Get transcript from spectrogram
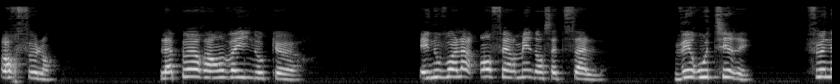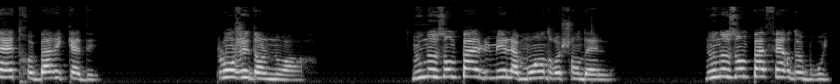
orphelins, la peur a envahi nos cœurs. Et nous voilà enfermés dans cette salle, verrous tirés, fenêtres barricadées, plongés dans le noir. Nous n'osons pas allumer la moindre chandelle. Nous n'osons pas faire de bruit.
